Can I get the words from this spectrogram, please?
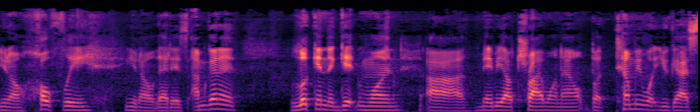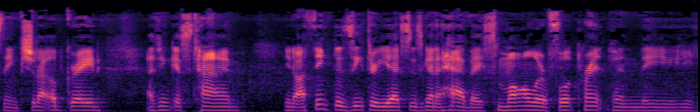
you know, hopefully, you know, that is. I'm going to look into getting one. Uh, maybe I'll try one out, but tell me what you guys think. Should I upgrade? I think it's time you know, I think the Z3X is going to have a smaller footprint than the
